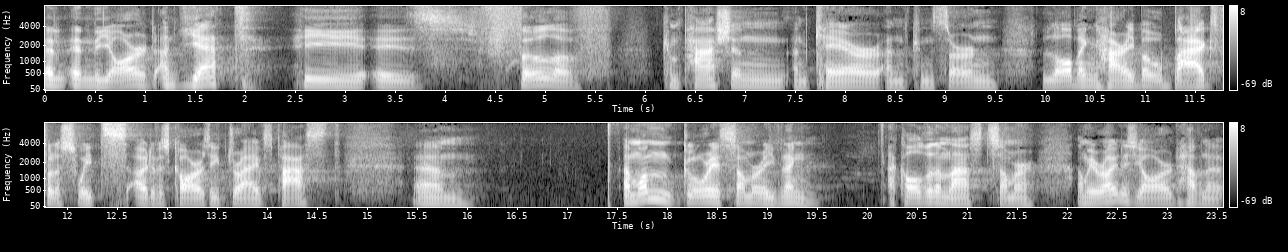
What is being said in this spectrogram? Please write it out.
in, in the yard, and yet he is full of compassion and care and concern, lobbing Haribo bags full of sweets out of his car as he drives past. Um, and one glorious summer evening, I called with him last summer and we were out in his yard having a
